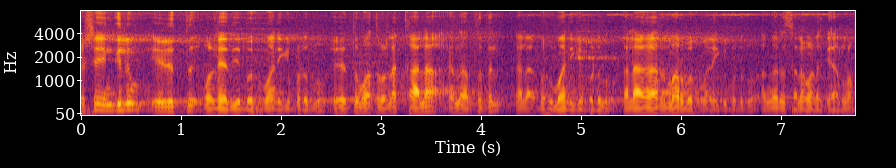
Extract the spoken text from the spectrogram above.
പക്ഷേ എങ്കിലും എഴുത്ത് വളരെയധികം ബഹുമാനിക്കപ്പെടുന്നു. എഴുത്ത് മാത്രമല്ല കല എന്ന അർത്ഥത്തിൽ കല ബഹുമാനിക്കപ്പെടുന്നു. കലാകാരന്മാർ ബഹുമാനിക്കപ്പെടുന്നു. അങ്ങനെ ഒരു സ്ഥലമാണ് കേരളം.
